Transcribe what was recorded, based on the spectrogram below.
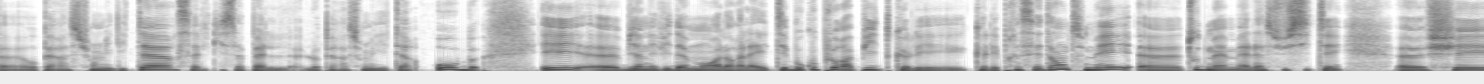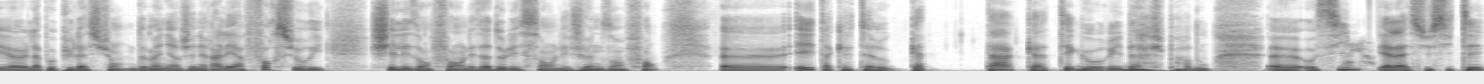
euh, opération militaire, celle qui s'appelle l'opération militaire Aube. Et bien évidemment, alors elle a été beaucoup plus rapide que les, que les précédentes, mais tout de même, elle a suscité chez la population de manière générale et a fortiori chez les enfants, les adolescents, les jeunes enfants, et ta, ta catégorie d'âge, pardon, euh, aussi. Elle a suscité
